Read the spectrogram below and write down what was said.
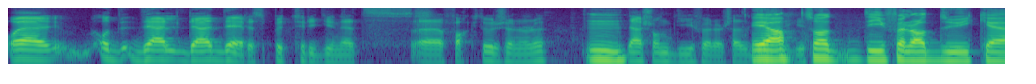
og, jeg, og det, er, det er deres betryggenhetsfaktor, skjønner du. Mm. Det er sånn de føler seg Ja, sånn at de føler at du ikke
